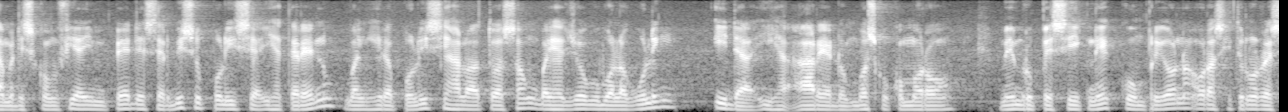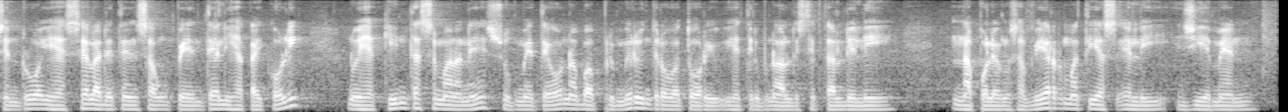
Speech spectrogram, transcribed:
tama desconfia impede serviço polícia iha terreno, banhira polícia halo atuação baiha jogo bola guling, ida iha area Dom Bosco Komoro. Membro PSIC ne cumpriona ora situno resendrua iha sela detenção penteli iha kaikoli, no iha quinta semana ne submeteona ba primeiro interrogatório iha Tribunal Distrital Dili. Napoleão Xavier, Matias Eli, GMN.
